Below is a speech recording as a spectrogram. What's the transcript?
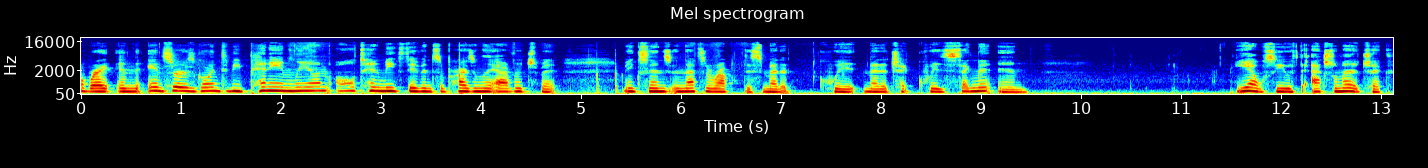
All right, and the answer is going to be Penny and Leon. All 10 weeks they've been surprisingly average, but makes sense. And that's a wrap this meta quiz, meta check quiz segment. And yeah, we'll see you with the actual meta check.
